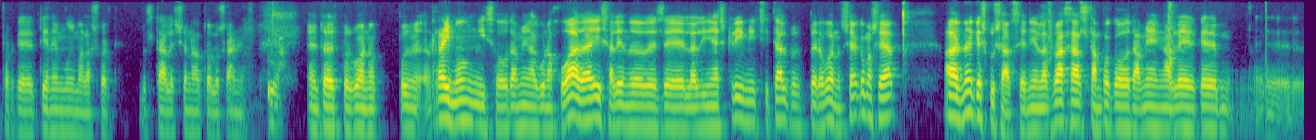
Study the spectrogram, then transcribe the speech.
porque tiene muy mala suerte. Está lesionado todos los años. Entonces, pues bueno, pues Raymond hizo también alguna jugada y saliendo desde la línea scrimmage y tal, pues, pero bueno, sea como sea, a ver, no hay que excusarse, ni en las bajas tampoco también hablé que eh,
